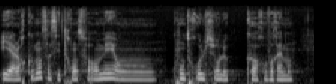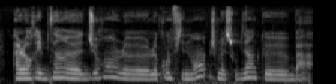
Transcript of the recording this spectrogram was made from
Et alors comment ça s'est transformé en contrôle sur le corps vraiment? Alors, eh bien, euh, durant le, confinement, je me souviens que bah,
